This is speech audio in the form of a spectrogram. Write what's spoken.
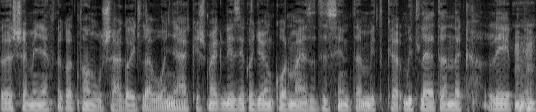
eseményeknek a tanulságait levonják, és megnézik, hogy önkormányzati szinten mit, kell, mit lehet ennek lépni. Uh-huh.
